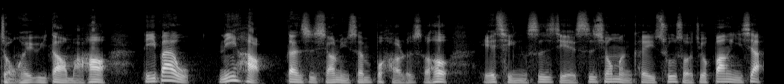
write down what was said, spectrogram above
总会遇到嘛哈，礼拜五你好，但是小女生不好的时候，也请师姐师兄们可以出手就帮一下，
